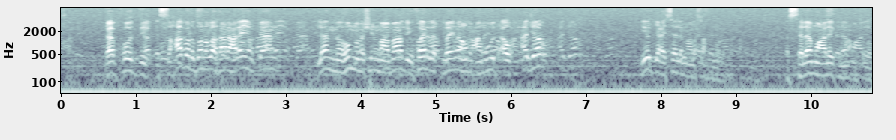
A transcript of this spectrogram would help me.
السلام. طب خد دي. الصحابة رضوان الله تعالى عليهم كان لما هم ماشيين مع بعض يفرق بينهم عمود أو حجر يرجع يسلم على صاحبه السلام عليكم ورحمة الله.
